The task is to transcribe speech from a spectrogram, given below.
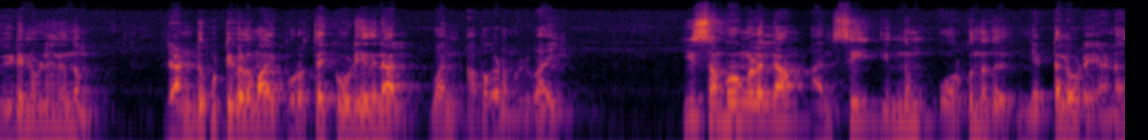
വീടിനുള്ളിൽ നിന്നും രണ്ട് കുട്ടികളുമായി പുറത്തേക്ക് ഓടിയതിനാൽ വൻ അപകടം ഒഴിവായി. ഈ സംഭവങ്ങളെല്ലാം അൻസി ഇന്നും ഓർക്കുന്നത് ഞെട്ടലോടെയാണ്.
